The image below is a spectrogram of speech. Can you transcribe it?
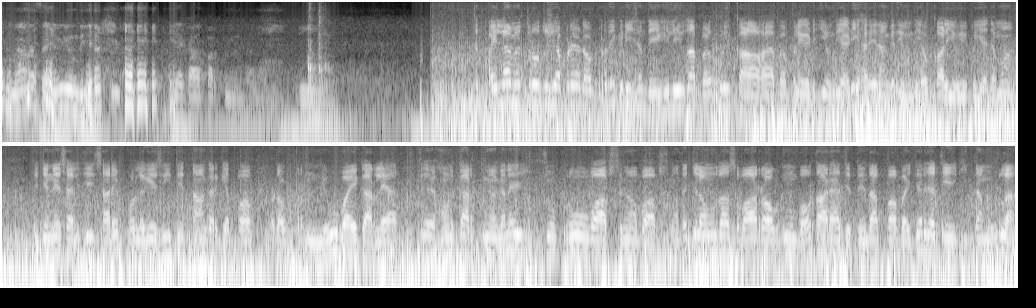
ਆ ਨਾ ਨਾ ਸੇਮ ਹੀ ਹੁੰਦੀ ਆ ਇਹ ਖਾਸ ਫ਼ਰਕ ਨਹੀਂ ਹੁੰਦਾ ਨਾ। ਠੀਕ। ਤੇ ਪਹਿਲਾਂ ਮਿੱਤਰੋ ਤੁਸੀਂ ਆਪਣੇ ਡਾਕਟਰ ਦੀ ਕੰਡੀਸ਼ਨ ਦੇਖ ਹੀ ਲਈ, ਉਹਦਾ ਬਿਲਕੁਲ ਹੀ ਕਾਲਾ ਹੋਇਆ ਪਿਆ ਪਲੇਟ ਜੀ ਹੁੰਦੀ ਹੈ, ਜਿਹੜੀ ਹਰੇ ਰੰਗ ਦੀ ਹੁੰਦੀ ਹੈ, ਉਹ ਕਾਲੀ ਹੋਈ ਪਈ ਹੈ ਜਮਾ। ਤੇ ਜਿੰਨੇ ਸੈੱਲ ਜੀ ਸਾਰੇ ਫੁੱਲ ਗਏ ਸੀ ਤੇ ਤਾਂ ਕਰਕੇ ਆਪਾਂ ਡਾਕਟਰ ਨਿਊ ਬਾਏ ਕਰ ਲਿਆ। ਤੇ ਹੁਣ ਕਰਤੀਆਂ ਕਹਿੰਦੇ ਜੋ ਬਰੋ ਵਾਪਸੀਆਂ ਵਾਪਸੀਆਂ ਤੇ ਚਲਾਉਣ ਦਾ ਸਵਾਰ ਰੌਕਟ ਨੂੰ ਬਹੁਤ ਆ ਰਿਹਾ, ਜਿੱਦਾਂ ਦਾ ਆਪਾਂ ਬਾਈਜਰ ਜਾਂ ਚੇਂਜ ਕੀਤਾ ਮੂਰਲਾ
